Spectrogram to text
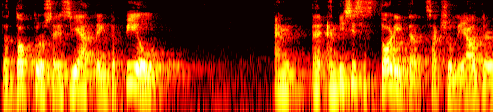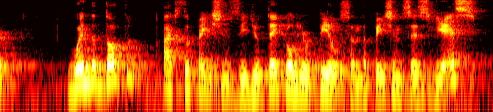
the doctor says yeah take the pill and, and this is a story that's actually out there. When the doctor asks the patients, Did you take all your pills? and the patient says yes,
